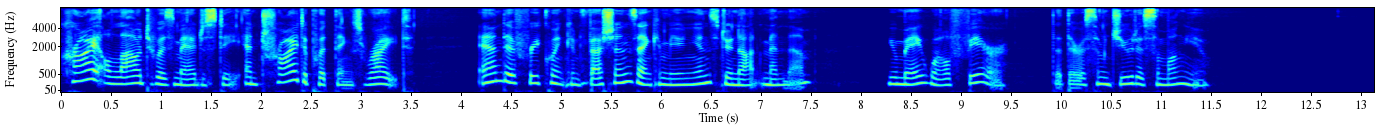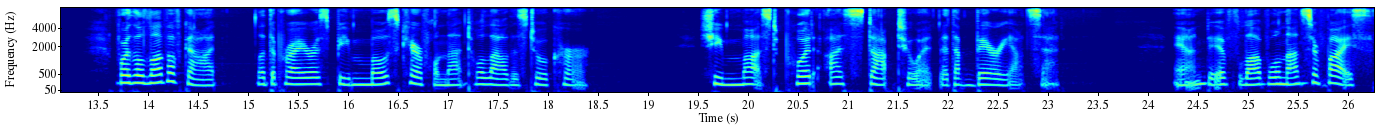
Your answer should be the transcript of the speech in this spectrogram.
Cry aloud to His Majesty and try to put things right. And if frequent confessions and communions do not mend them, you may well fear that there is some Judas among you. For the love of God let the prioress be most careful not to allow this to occur. She must put a stop to it at the very outset. And if love will not suffice,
